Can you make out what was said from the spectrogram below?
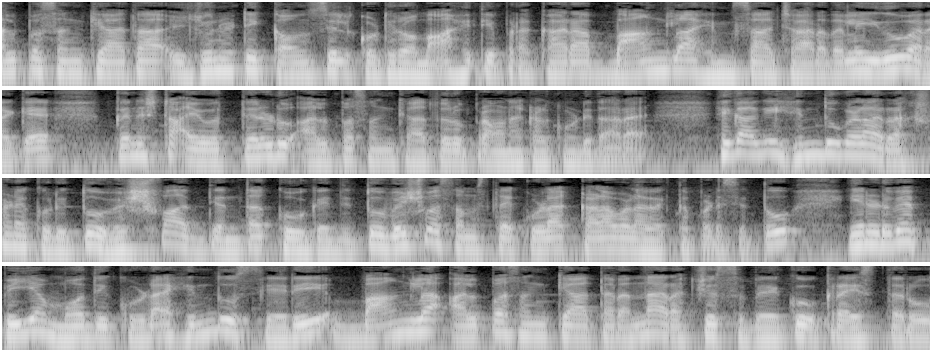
ಅಲ್ಪಸಂಖ್ಯಾತ ಯುನಿಟಿ ಕೌನ್ಸಿಲ್ ಕೊಟ್ಟಿರೋ ಮಾಹಿತಿ ಪ್ರಕಾರ, ಬಾಂಗ್ಲಾ ಹಿಂಸಾಚಾರದಲ್ಲಿ ಇದುವರೆಗೆ ಕನಿಷ್ಠ ಐವತ್ತೆರಡು ಅಲ್ಪಸಂಖ್ಯಾತರು ಪ್ರಾಣ ಕಳ್ಕೊಂಡಿದ್ದಾರೆ. ಹೀಗಾಗಿ ಹಿಂದೂಗಳ ರಕ್ಷಣೆ ಕುರಿತು ವಿಶ್ವಾದ್ಯಂತ ಕೂಗೆದ್ದಿತ್ತು. ವಿಶ್ವಸಂಸ್ಥೆ ಕೂಡ ಕಳವಳ ವ್ಯಕ್ತಪಡಿಸಿತ್ತು. ಈ ನಡುವೆ ಪಿಎಂ ಮೋದಿ ಕೂಡ ಹಿಂದೂ ಸೇರಿ ಬಾಂಗ್ಲಾ ಅಲ್ಪಸಂಖ್ಯಾತರನ್ನ ರಕ್ಷಿಸಬೇಕು, ಕ್ರೈಸ್ತರು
